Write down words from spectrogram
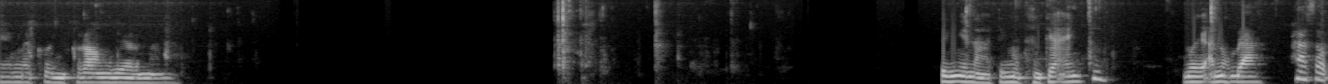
Thì mày khuyên Crown về mà Tính như nào tính một thằng kia anh Ừ. Người ăn hôm ra ห้าศพ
